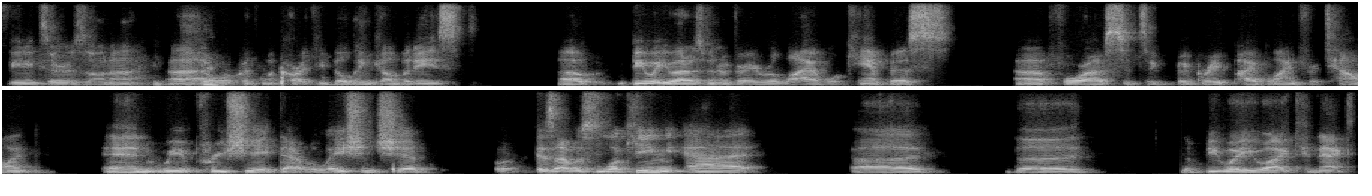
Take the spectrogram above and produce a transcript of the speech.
Phoenix, Arizona. Uh, I work with McCarthy Building Companies. Uh, BYU has been a very reliable campus uh, for us. It's a, a great pipeline for talent, and we appreciate that relationship. As I was looking at uh, the the BYUI Connect,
